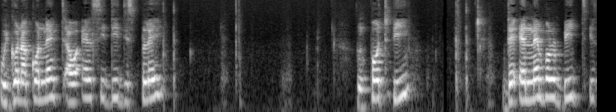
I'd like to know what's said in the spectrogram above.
We're gonna connect our LCD display on port B. The enable bit is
